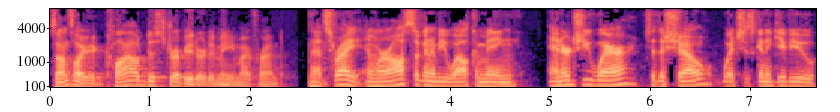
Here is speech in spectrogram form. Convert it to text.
Sounds like a cloud distributor to me, my friend. That's right. And we're also going to be welcoming Energyware to the show, which is going to give you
